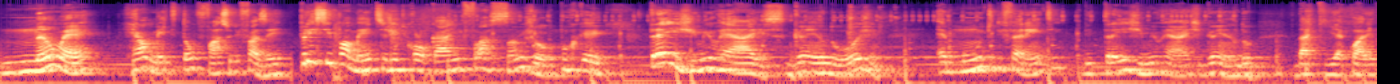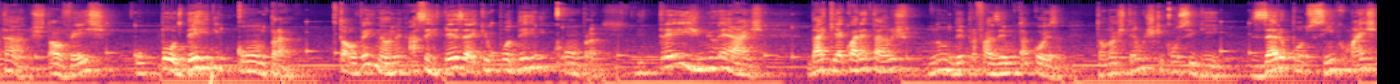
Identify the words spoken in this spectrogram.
não é realmente tão fácil de fazer, principalmente se a gente colocar a inflação em jogo, porque 3 mil reais ganhando hoje é muito diferente de 3 mil reais ganhando daqui a 40 anos? Talvez o poder de compra, talvez não, né? A certeza é que o poder de compra de 3 mil reais daqui a 40 anos não dê para fazer muita coisa. Então nós temos que conseguir 0,5 mais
